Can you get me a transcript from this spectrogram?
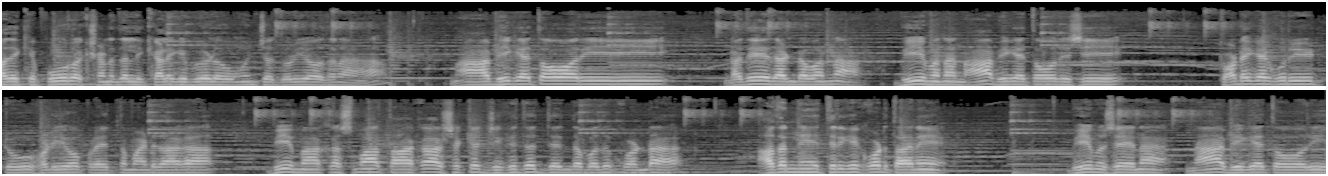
ಅದಕ್ಕೆ ಪೂರ್ವ ಕ್ಷಣದಲ್ಲಿ ಕೆಳಗೆ ಬೀಳುವ ಮುಂಚೆ ದುರ್ಯೋಧನ ನಾಭಿಗೆ ತೋರಿ ಗದೇ ದಂಡವನ್ನು ಭೀಮನ ನಾಭಿಗೆ ತೋರಿಸಿ ತೊಡೆಗೆ ಗುರಿಯಿಟ್ಟು ಹೊಡೆಯೋ ಪ್ರಯತ್ನ ಮಾಡಿದಾಗ ಭೀಮ ಅಕಸ್ಮಾತ್ ಆಕಾಶಕ್ಕೆ ಜಿಗಿದದ್ದೆಂದು ಬದುಕೊಂಡ ಅದನ್ನೇ ತಿರುಗಿ ಕೊಡ್ತಾನೆ. ಭೀಮಸೇನ ನಾಭಿಗೆ ತೋರಿ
